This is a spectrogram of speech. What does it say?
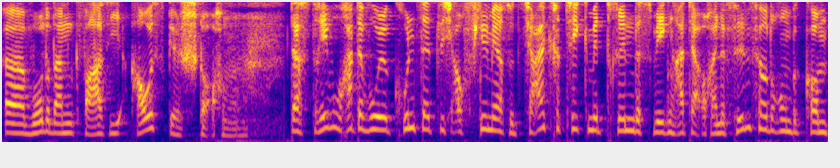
äh, wurde dann quasi ausgestochen. Das Drehbuch hatte wohl grundsätzlich auch viel mehr Sozialkritik mit drin, deswegen hat er auch eine Filmförderung bekommen.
